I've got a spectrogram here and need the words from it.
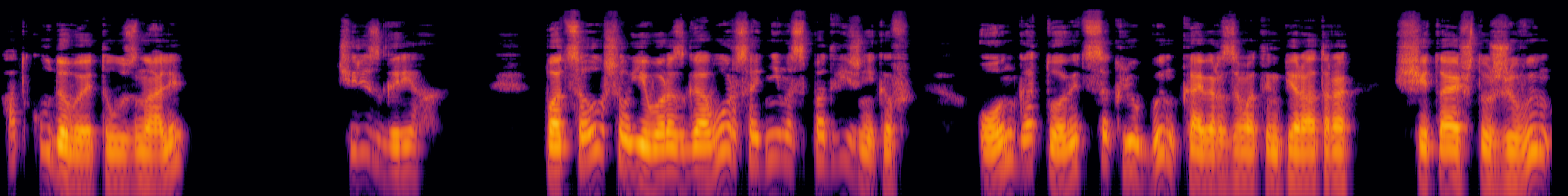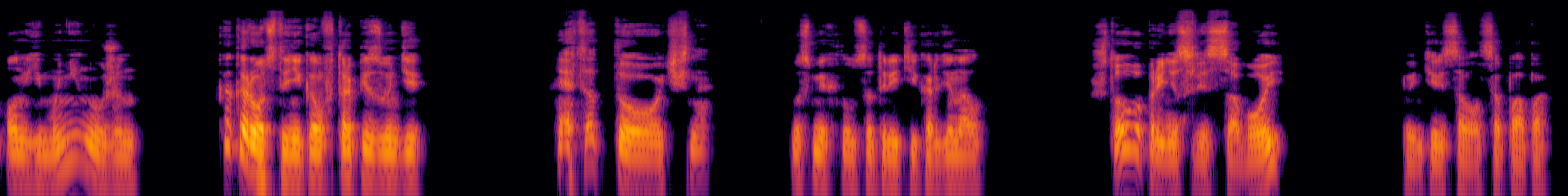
Откуда вы это узнали?» «Через грех», подслушал его разговор с одним из подвижников. Он готовится к любым каверзам от императора, считая, что живым он ему не нужен, как и родственникам в Трапезунде. — Это точно, — усмехнулся третий кардинал. — Что вы принесли с собой? — поинтересовался папа.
